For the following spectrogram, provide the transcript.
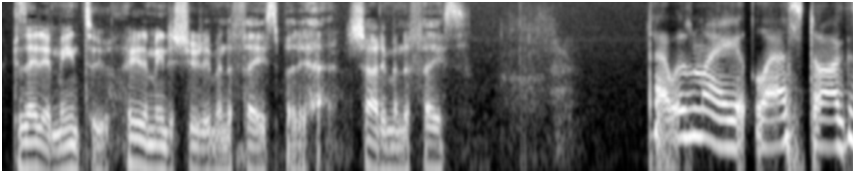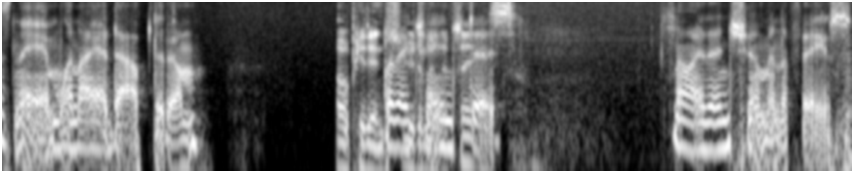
Because they didn't mean to. He didn't mean to shoot him in the face, but yeah, shot him in the face. That was my last dog's name when I adopted him. Hope you didn't But I shoot him in the changed it. No, I didn't shoot him in the face.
